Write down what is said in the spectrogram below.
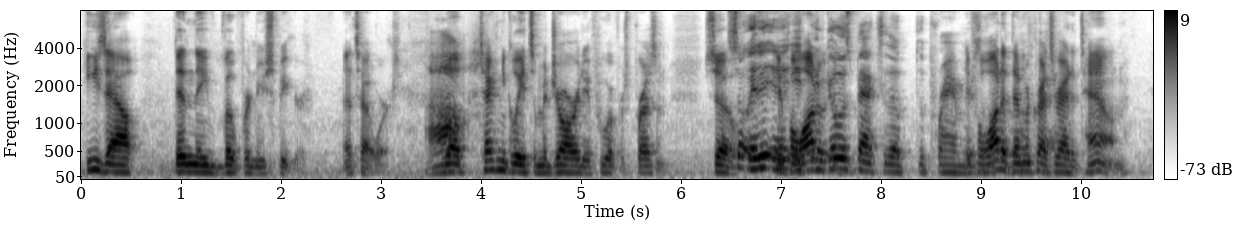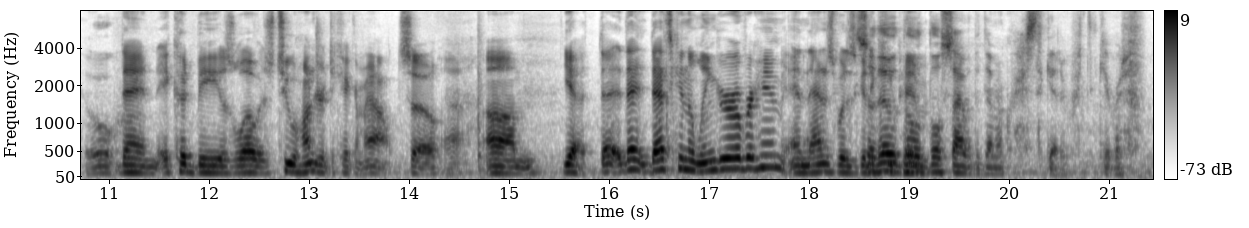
he's out. Then they vote for a new speaker. That's how it works. Ah. Well, technically, it's a majority of whoever's present. So, So it, it, if a it- lot it of goes back to the the parameters. if a lot of Democrats are out of town, Ooh. then it could be as low as two hundred to kick him out. So, Ah. um, yeah, that, that that's gonna linger over him, and that is what is gonna they'll, keep they'll, they'll side with the Democrats to get it to get rid of.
